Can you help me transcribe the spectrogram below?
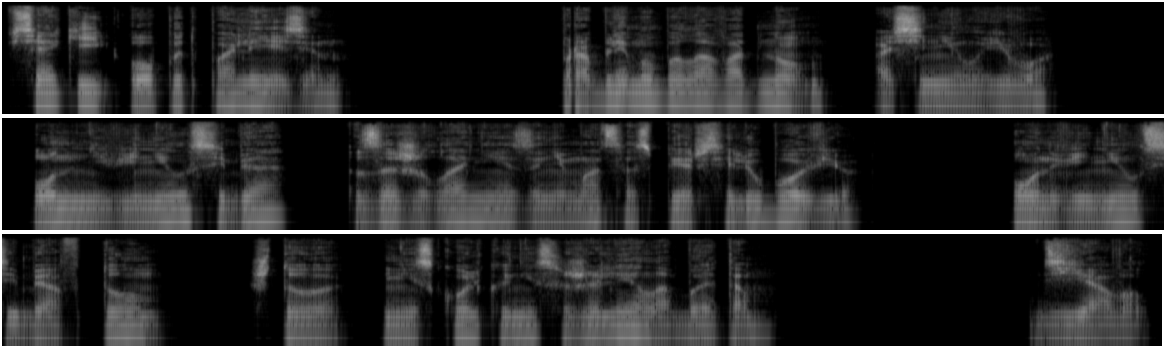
Всякий опыт полезен. Проблема была в одном, осенило его. Он не винил себя за желание заниматься с Перси любовью. Он винил себя в том, что нисколько не сожалел об этом. Дьявол.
